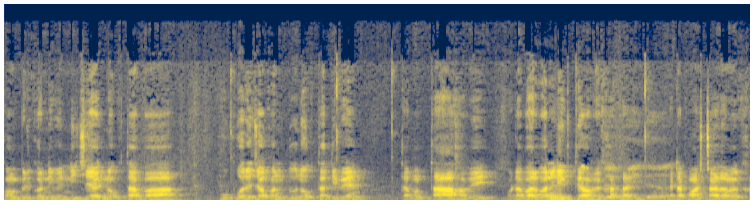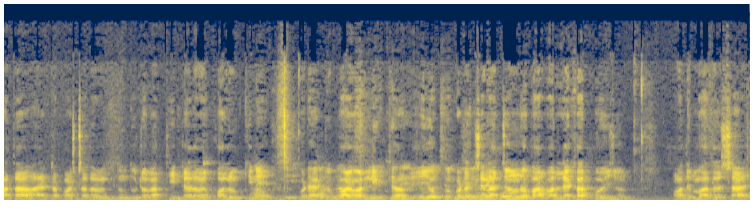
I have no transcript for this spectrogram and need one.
কমপ্লিট করে নেবেন। নিচে এক নোক্তা বা উপরে যখন দু নোক্তা দিবেন তখন তা হবে ওটা বারবার লিখতে হবে খাতায় একটা পাঁচ টাকা দামের খাতা আর একটা পাঁচ টাকা দামের দু দু টাকা তিন টাকা দামের কলম কিনে ওটা একটু বারবার লিখতে হবে। এই অক্ষরটা চেনার জন্য বারবার লেখার প্রয়োজন। আমাদের মাদ্রাসায়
